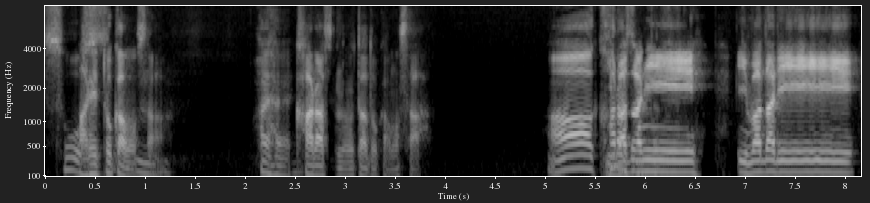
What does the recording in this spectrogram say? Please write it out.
そうあれとかもさうん。はいはい。カラスの歌とかもさ、ああいまカラス。だに、いまだに、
